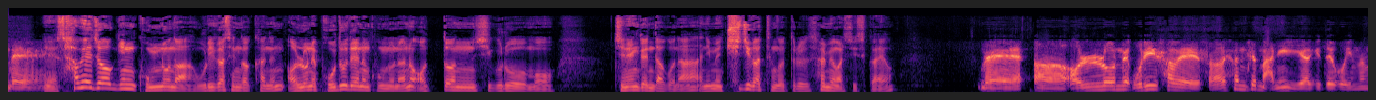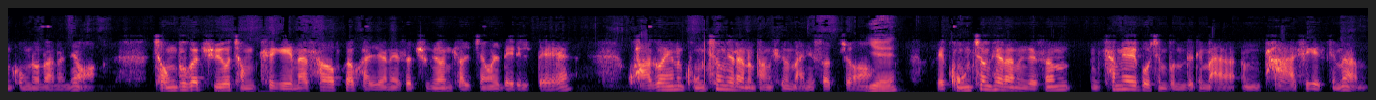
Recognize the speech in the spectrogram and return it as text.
네. 네. 사회적인 공론화 우리가 생각하는 언론에 보도되는 공론화는 어떤 식으로 뭐 진행된다거나 아니면 취지 같은 것들을 설명할 수 있을까요? 네, 어, 언론의 우리 사회에서 현재 많이 이야기되고 있는 공론화는요. 정부가 주요 정책이나 사업과 관련해서 중요한 결정을 내릴 때 과거에는 공청회라는 방식을 많이 썼죠. 예. 네, 공청회라는 것은 참여해 보신 분들이 음, 다 아시겠지만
